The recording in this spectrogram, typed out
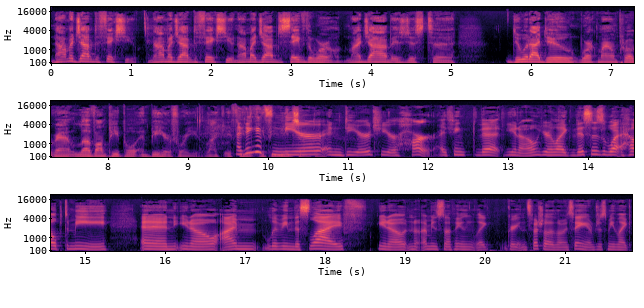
Not my job to fix you. Not my job to fix you. Not my job to save the world. My job is just to do what I do, work my own program, love on people, and be here for you. Like if I you- think it's near something. and dear to your heart. I think that, you know, you're like, this is what helped me. And, you know, I'm living this life, you know, I mean, it's nothing like great and special as I'm saying. I'm just mean like,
